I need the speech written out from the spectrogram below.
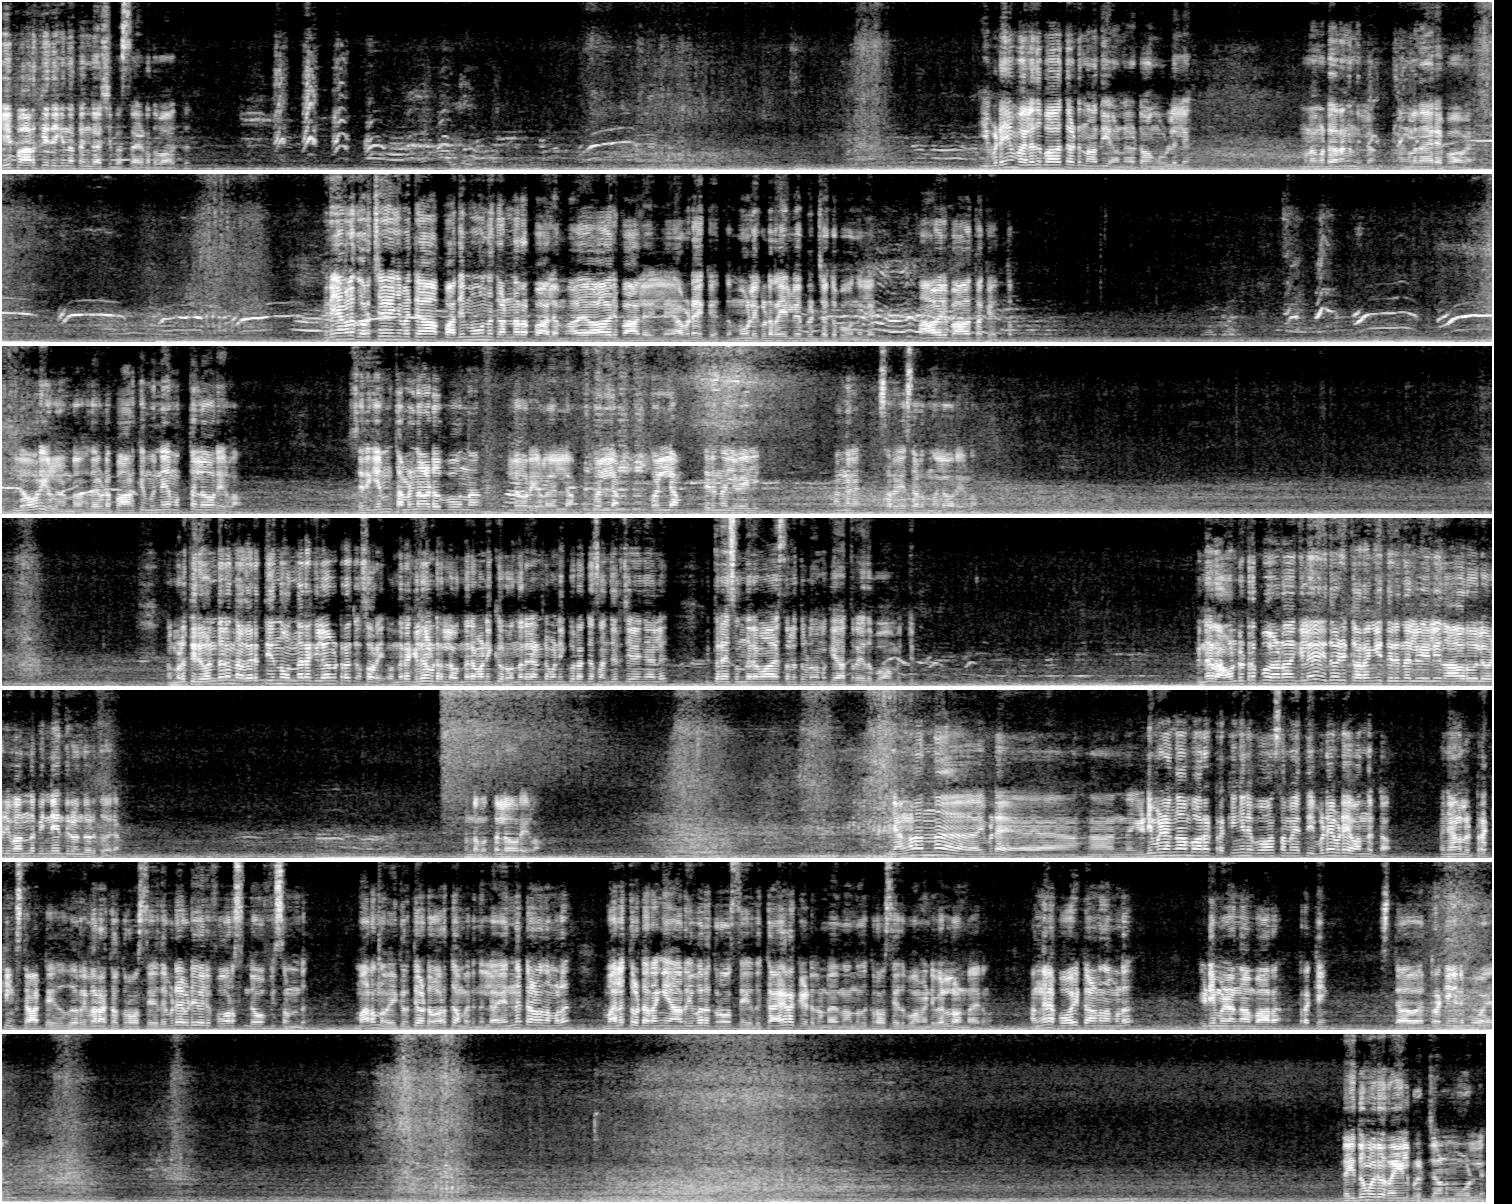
ഈ പാർക്ക് ചെയ്തിരിക്കുന്ന തെങ്കാശി ബസ് ഇടത് ഭാഗത്ത്. ഇവിടെയും വലത് ഭാഗത്തായിട്ട് നദിയാണ് കേട്ടോ അങ്ങ് ഉള്ളിൽ. നമ്മളങ്ങോട്ട് ഇറങ്ങുന്നില്ല. ഞങ്ങൾ നേരെ പോവേ. പിന്നെ ഞങ്ങൾ കുറച്ച് കഴിഞ്ഞ് മറ്റേ ആ പതിമൂന്ന് കണ്ണറ പാലം ആ ഒരു പാലം ഇല്ലേ അവിടെയൊക്കെ എത്തും. മുകളിൽ കൂടെ റെയിൽവേ ബ്രിഡ്ജൊക്കെ പോകുന്നില്ലേ? ആ ഒരു ഭാഗത്തൊക്കെ എത്തും. ലോറികളുണ്ടോ അതെവിടെ പാർക്ക് മുന്നേ മൊത്തം ലോറികളാണ് ശരിക്കും തമിഴ്നാട് പോകുന്ന ലോറികളെല്ലാം കൊല്ലം കൊല്ലം തിരുനെല്ലുവേലി. അങ്ങനെ സർവീസ് നടത്തുന്ന ലോറികളാണ് നമ്മൾ തിരുവനന്തപുരം നഗരത്തിൽ നിന്ന് ഒന്നര കിലോമീറ്റർ ഒക്കെ സോറി ഒന്നര കിലോമീറ്റർ അല്ല ഒന്നര മണിക്കൂർ ഒന്നര രണ്ട് മണിക്കൂറൊക്കെ സഞ്ചരിച്ചു കഴിഞ്ഞാൽ ഇത്രയും സുന്ദരമായ സ്ഥലത്തൂടെ നമുക്ക് യാത്ര ചെയ്ത് പോകാൻ പറ്റും. പിന്നെ റൗണ്ട് ട്രിപ്പ് വേണമെങ്കിൽ ഇതുവഴി കറങ്ങി തിരുനെൽവേലി നാറൂൽ വഴി വന്ന് പിന്നെയും തിരുവനന്തപുരത്ത് വരാം. ഉണ്ട് മൊത്തം ലോറികളാണ് ഞങ്ങളന്ന് ഇവിടെ ഇടിമുഴങ്ങാൻ പോകാറ് ട്രക്കിങ്ങിന് പോകാൻ സമയത്ത് ഇവിടെ ഇവിടെ വന്നിട്ടാ? ഞങ്ങൾ ട്രക്കിംഗ് സ്റ്റാർട്ട് ചെയ്തത് റിവറൊക്കെ ക്രോസ് ചെയ്ത് ഇവിടെ എവിടെ ഒരു ഫോറസ്റ്റിന്റെ ഓഫീസ് ഉണ്ട്. മറന്നുപോയി കൃത്യമായിട്ട് ഓർക്കാൻ പറ്റുന്നില്ല. എന്നിട്ടാണ് നമ്മൾ വലത്തോട്ട് ഇറങ്ങി ആ റിവർ ക്രോസ് ചെയ്ത് കയറൊക്കെ ഇട്ടിട്ടുണ്ടായിരുന്നു. അന്നത് ക്രോസ് ചെയ്ത് പോകാൻ വേണ്ടി വെള്ളം ഉണ്ടായിരുന്നു. അങ്ങനെ പോയിട്ടാണ് നമ്മൾ ഇടിമുഴങ്ങാൻ പാറ ട്രക്കിംഗ് ട്രക്കിങ്ങിന് പോയത്. ഇതും ഒരു റെയിൽ ബ്രിഡ്ജാണ് മുകളിൽ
